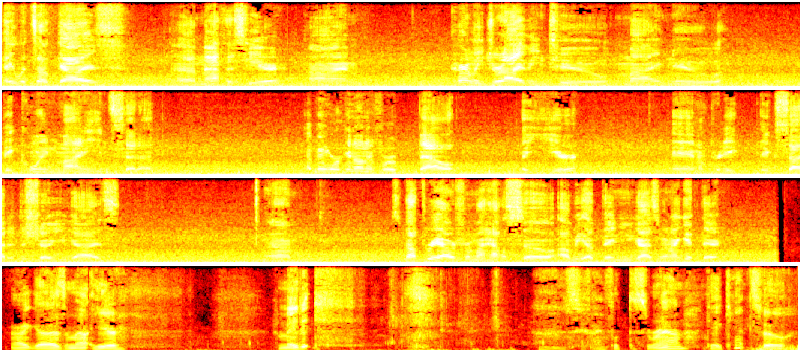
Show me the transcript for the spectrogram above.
Hey, what's up guys? Uh, Mathis here. I'm currently driving to my new Bitcoin mining setup. I've been working on it for about a year and I'm pretty excited to show you guys. Um, it's about three hours from my house, so I'll be updating you guys when I get there. All right, guys, I'm out here. I made it. Let's see if I can flip this around. Okay, I can't. So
